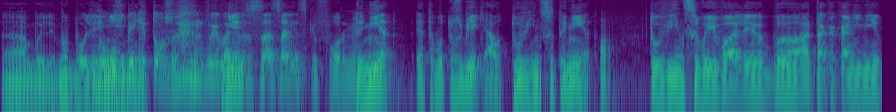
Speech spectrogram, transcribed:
а, были, ну, более-менее. Ну, узбеки тоже воевали в советской форме. Да нет, это вот узбеки, а вот тувинцы-то нет. А тувинцы воевали, а так как они, не,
